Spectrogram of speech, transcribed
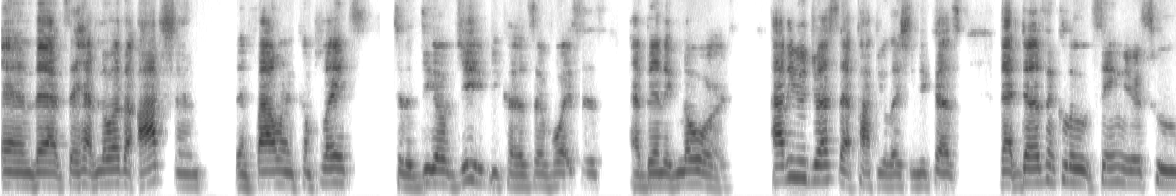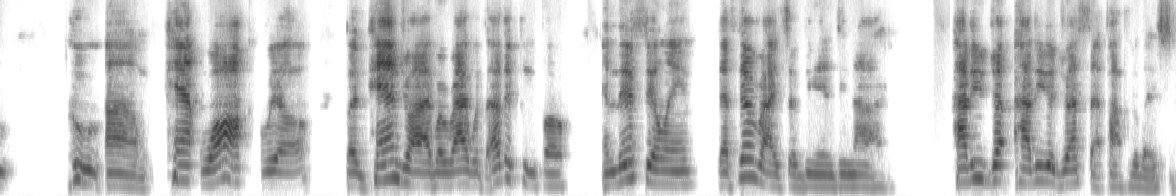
and that they have no other option than filing complaints to the DOJ because their voices have been ignored. How do you address that population? Because that does include seniors who who um, can't walk real, but can drive or ride with other people, and they're feeling that their rights are being denied. How do you how do you address that population?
